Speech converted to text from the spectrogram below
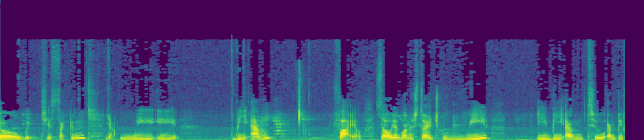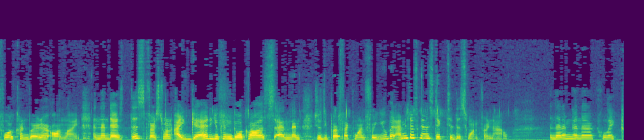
a, wait a second, yeah, we BM file. So you're going to search we EBM to MP4 converter online. And then there's this first one I get. You can go across and then choose the perfect one for you, but I'm just going to stick to this one for now. And then I'm going to click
